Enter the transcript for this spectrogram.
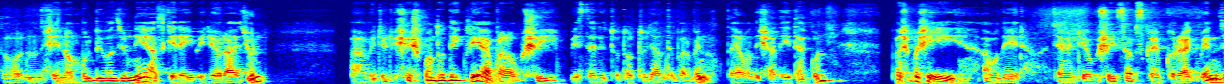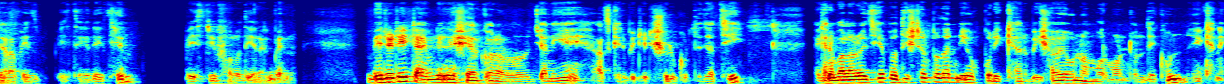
তো সেই নম্বর বিভাজন নিয়ে আজকের এই ভিডিওর আয়োজন। ভিডিওটি শেষ পর্যন্ত দেখলে আপনারা অবশ্যই বিস্তারিত তথ্য জানতে পারবেন। তাই আমাদের সাথেই থাকুন। পাশাপাশি আমাদের চ্যানেলটি অবশ্যই সাবস্ক্রাইব করে রাখবেন, যারা ফেসবুক পেজ থেকে দেখছেন, পেজটি ফলো দিয়ে রাখবেন। ভিডিওটি টাইমলাইনে শেয়ার করার অনুরোধ জানিয়ে আজকের ভিডিওটি শুরু করতে যাচ্ছি। এখানে বলা রয়েছে, প্রতিষ্ঠান প্রধান নিয়োগ পরীক্ষার বিষয় ও নম্বর বন্টন দেখুন এখানে।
